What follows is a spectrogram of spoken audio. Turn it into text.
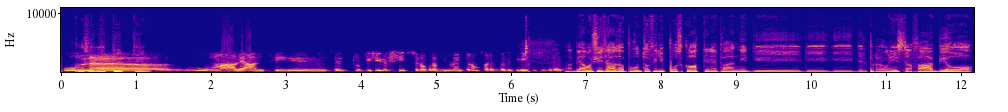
Un, uh, un, male, anzi se tutti ci riuscissero probabilmente non farebbero i critici. Credo. Abbiamo citato appunto Filippo Scotti nei panni di, di, di, del protagonista Fabio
